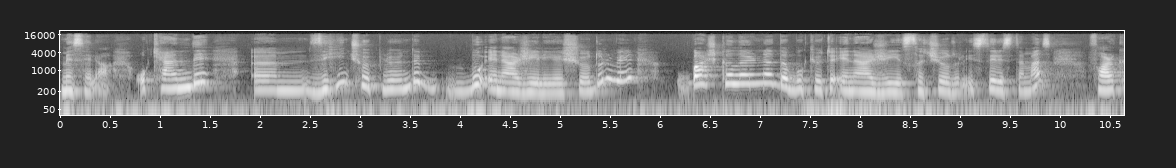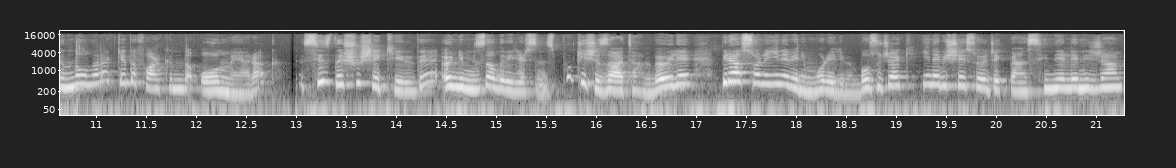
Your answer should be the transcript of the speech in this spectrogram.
mesela. O kendi zihin çöplüğünde bu enerjiyle yaşıyordur ve başkalarına da bu kötü enerjiyi saçıyordur ister istemez farkında olarak ya da farkında olmayarak. Siz de şu şekilde önleminizi alabilirsiniz. Bu kişi zaten böyle. Biraz sonra yine benim moralimi bozacak. Yine bir şey söyleyecek ben sinirleneceğim.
